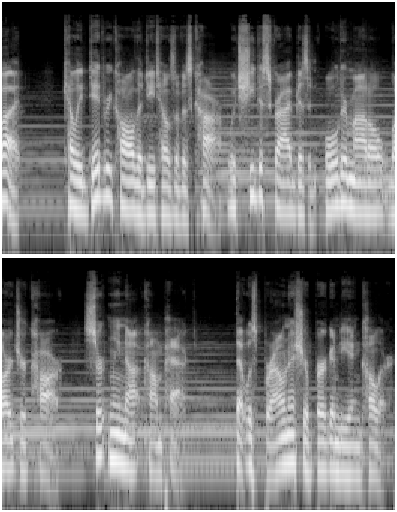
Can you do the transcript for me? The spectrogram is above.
But Kelly did recall the details of his car, which she described as an older model, larger car, certainly not compact, that was brownish or burgundy in color.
